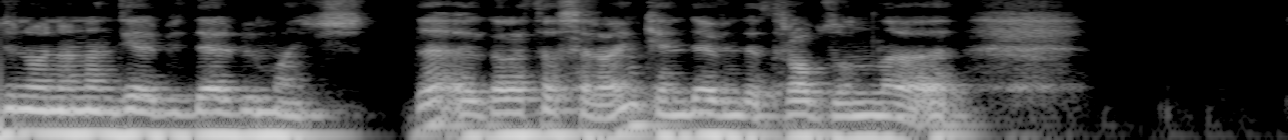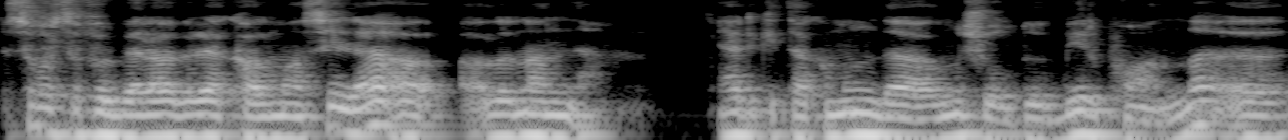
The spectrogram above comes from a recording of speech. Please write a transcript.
dün oynanan diğer bir derbi maçta Galatasaray'ın kendi evinde Trabzon'la eee, 0-0 berabere kalmasıyla alınan her iki takımın da almış olduğu bir puanla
